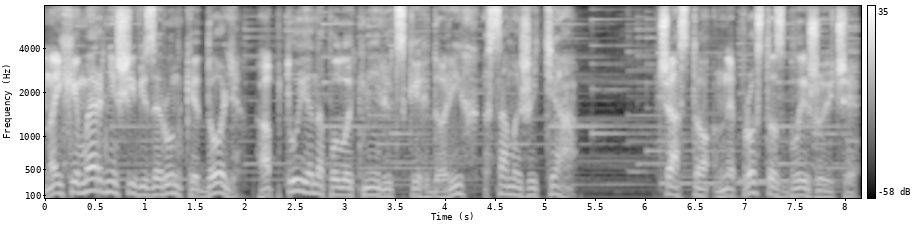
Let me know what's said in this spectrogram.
Найхимерніші візерунки доль гаптує на полотні людських доріг саме життя, часто не просто зближуючи,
